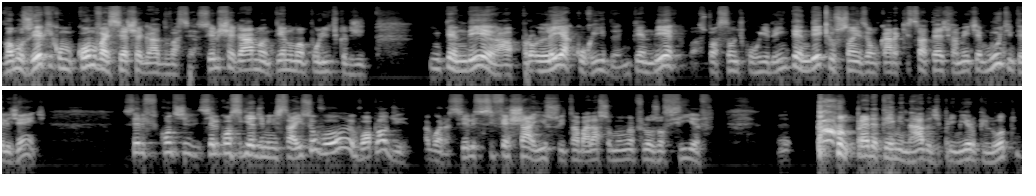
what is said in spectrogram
Vamos ver que como, como vai ser a chegada do Vasser. Se ele chegar mantendo uma política de entender, a, ler a corrida, entender a situação de corrida, entender que o Sainz é um cara que estrategicamente é muito inteligente, se ele, se ele conseguir administrar isso, eu vou, eu vou aplaudir. Agora, se ele se fechar isso e trabalhar sobre uma filosofia pré-determinada de primeiro piloto,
